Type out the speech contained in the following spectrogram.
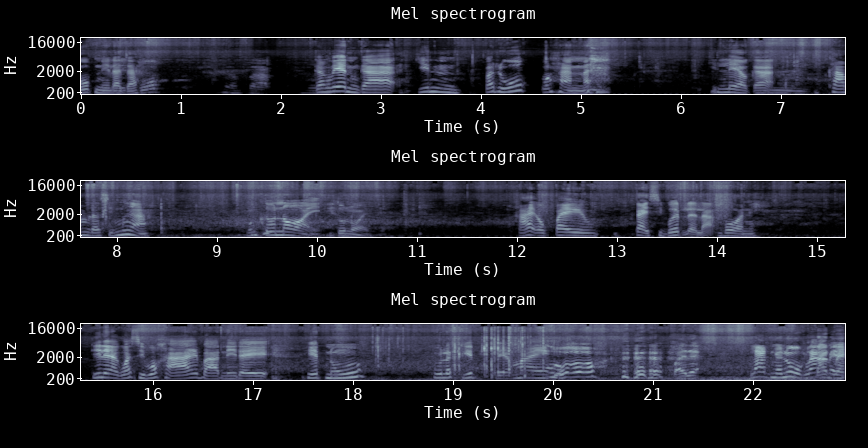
กบนี่แหละจ้ะกลางเว้นกะกินปลาดุกวังหันนะกินแล้วกะคำแล้วสิเมื่อมึงตัวหน่อย ตัวหน่อย ขายออกไปไก่สิเบิดเลยล่ะบ่อนี่ ที่แรกว่าสิบ่ขายบาทนี้ได้เฮ็ดหนู ธุรกิจแบบใหม่โอ้ไปแล้วลาดไหมลูกลาดลาดไหไหมม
